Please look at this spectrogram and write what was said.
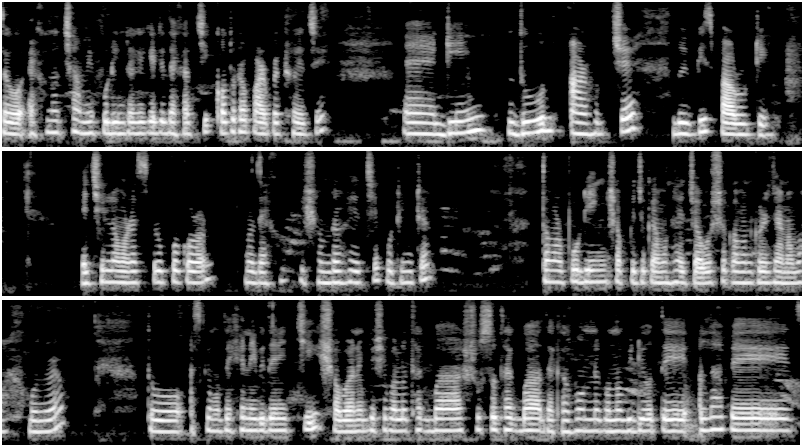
তো এখন হচ্ছে আমি পুডিংটাকে কেটে দেখাচ্ছি, কতটা পারফেক্ট হয়েছে। ডিম, দুধ আর হচ্ছে দুই পিস পাউরুটি। এ ছিল আমার আজকের উপকরণ। দেখো কি সুন্দর হয়েছে পুডিংটা। তো আমার পুডিং সব কিছু কেমন হয়েছে অবশ্যই কমেন্ট করে জানাবা, বন্ধুরা। তো আজকের মতো এখানে বিদায় নিচ্ছি। সবাই অনেক বেশি ভালো থাকবা, সুস্থ থাকবা। দেখা হবে অন্য কোনো ভিডিওতে। আল্লাহ হাফেজ।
